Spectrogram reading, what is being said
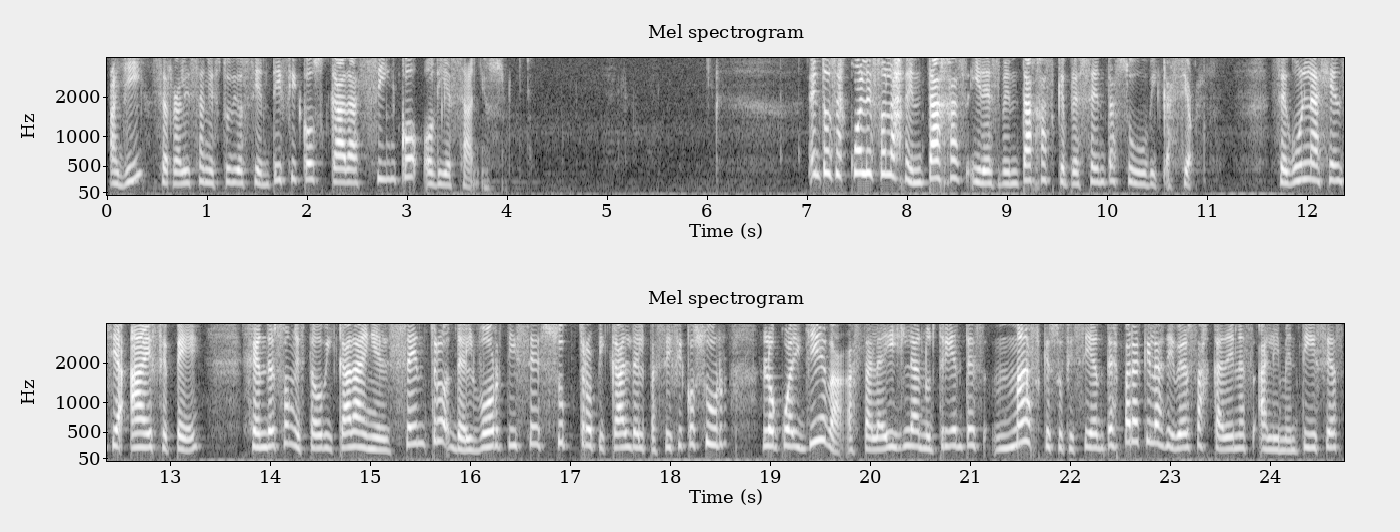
Allí se realizan estudios científicos cada cinco o diez años. Entonces, ¿cuáles son las ventajas y desventajas que presenta su ubicación? Según la agencia AFP, Henderson está ubicada en el centro del vórtice subtropical del Pacífico Sur, lo cual lleva hasta la isla nutrientes más que suficientes para que las diversas cadenas alimenticias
